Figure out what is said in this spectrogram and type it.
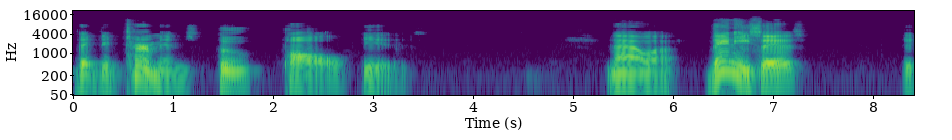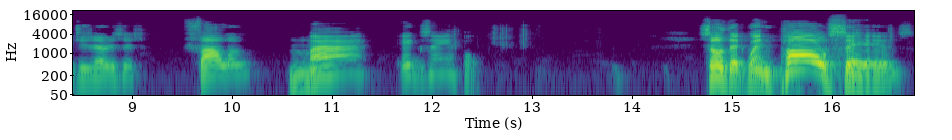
that determines who Paul is. Now, uh, then he says, did you notice this? Follow my example. So that when Paul says,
